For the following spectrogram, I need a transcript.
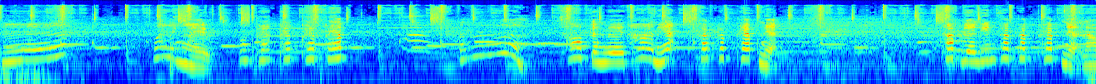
เอ๊ว่ายังไงลูกอืมแพรบแพรบแพรบแพรบชอบจังเลยท่าเนี้ยแพรบแพรบแพรบเนี่ย ชอบเรียลิ้นแพรบแพรบแพรบเนี่ยเรา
